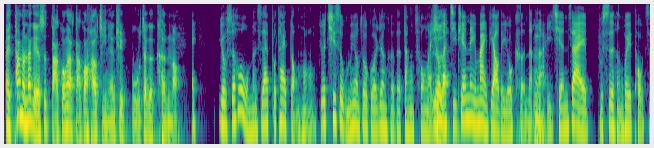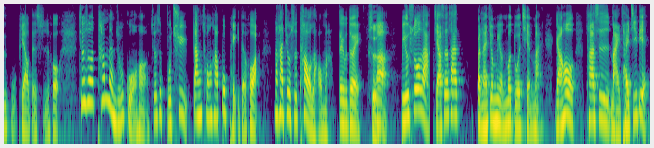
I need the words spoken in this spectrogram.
哎，他们那个也是打工要打工好几年去补这个坑哦。哎，有时候我们实在不太懂哦，就是其实我没有做过任何的当冲了，有了几天内卖掉的有可能啦。以前在不是很会投资股票的时候，就是说他们如果哈，就是不去当冲，他不赔的话，那他就是套牢嘛，对不对？是啊，比如说啦，假设他。本来就没有那么多钱买，然后他是买台积电，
